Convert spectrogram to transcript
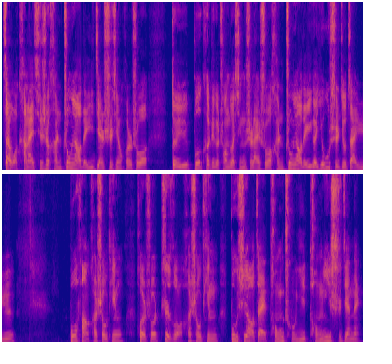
在我看来，其实很重要的一件事情，或者说对于播客这个创作形式来说，很重要的一个优势就在于播放和收听，或者说制作和收听不需要在同处于同一时间内。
